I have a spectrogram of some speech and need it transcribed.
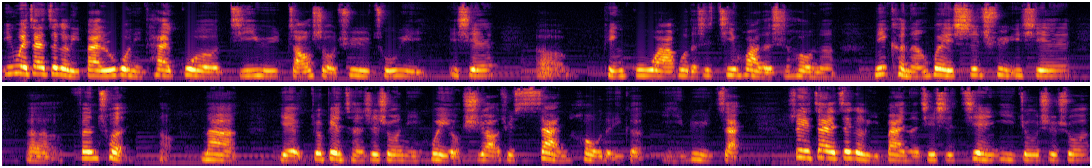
因为在这个礼拜，如果你太过急于着手去处理一些呃评估啊，或者是计划的时候呢，你可能会失去一些呃分寸啊，那也就变成是说你会有需要去善后的一个疑虑在，所以在这个礼拜呢，其实建议就是说。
